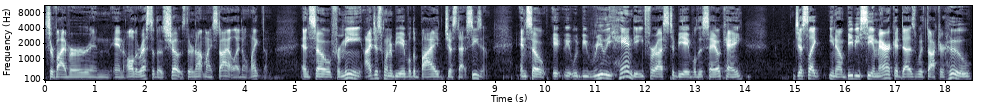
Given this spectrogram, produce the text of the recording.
Survivor and, and all the rest of those shows. They're not my style. I don't like them. And so for me, I just want to be able to buy just that season. And so it, it would be really handy for us to be able to say, okay, just like, you know, BBC America does with Doctor Who,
